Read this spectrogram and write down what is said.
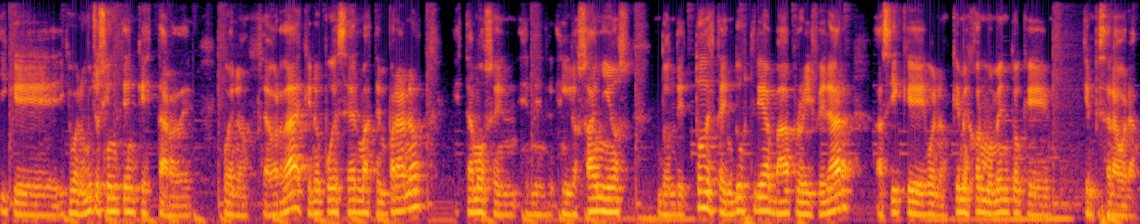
y que, y que, bueno, muchos sienten que es tarde. Bueno, la verdad es que no puede ser más temprano Estamos en, los años donde toda esta industria va a proliferar, así que bueno, qué mejor momento que, empezar ahora.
